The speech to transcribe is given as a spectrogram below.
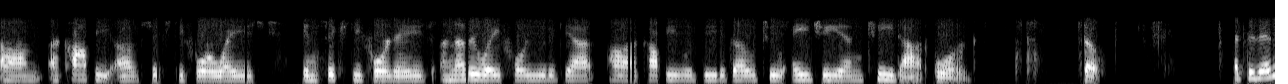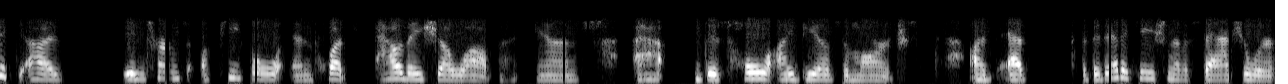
um, a copy of 64 Ways in 64 Days. Another way for you to get a copy would be to go to agnt.org. So, at the uh, in terms of people and what how they show up, and uh, this whole idea of the march. Uh, at the dedication of a statue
